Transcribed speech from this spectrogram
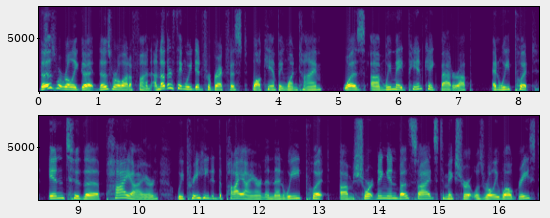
Those were really good. Those were a lot of fun. Another thing we did for breakfast while camping one time was um, we made pancake batter up and we put into the pie iron, we preheated the pie iron, and then we put um, shortening in both sides to make sure it was really well greased.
